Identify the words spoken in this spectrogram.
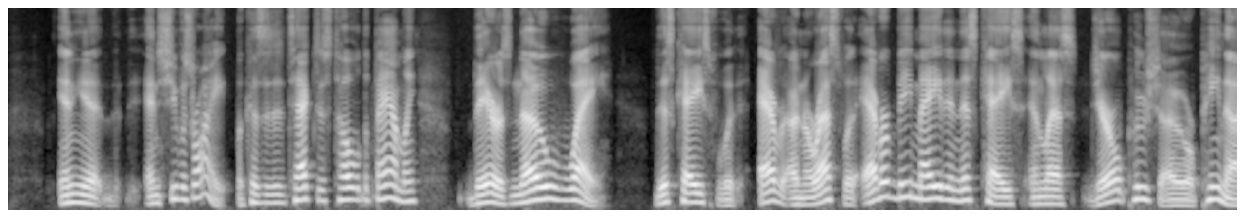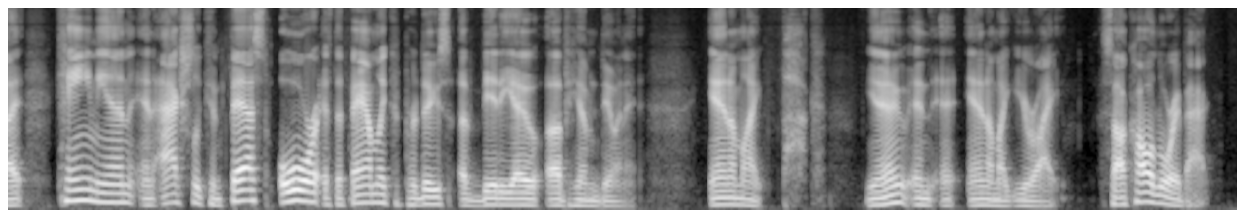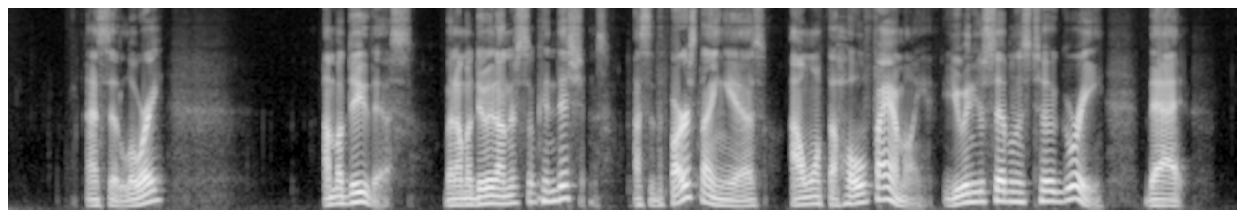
And yet, and she was right because the detectives told the family there's no way this case would ever an arrest would ever be made in this case unless Gerald Pourciau or Peanut came in and actually confessed or if the family could produce a video of him doing it. And I'm like, fuck you know, and and I'm like, you're right. So I called Lori back. I said, Lori, I'm gonna do this, but I'm gonna do it under some conditions. I said, the first thing is I want the whole family, you and your siblings, to agree that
